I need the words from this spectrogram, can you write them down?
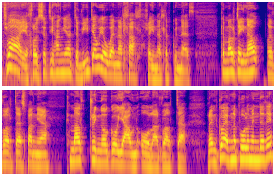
Tmai, a chroeso'r dihangiad, David Ewi Owen a'r llall Rheinald Ap Gwynedd. Cymal deunaw y Fwelta Espania, cymal dringo go iawn ola'r Fwelta. Remco Efnapol yn mynd iddi,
